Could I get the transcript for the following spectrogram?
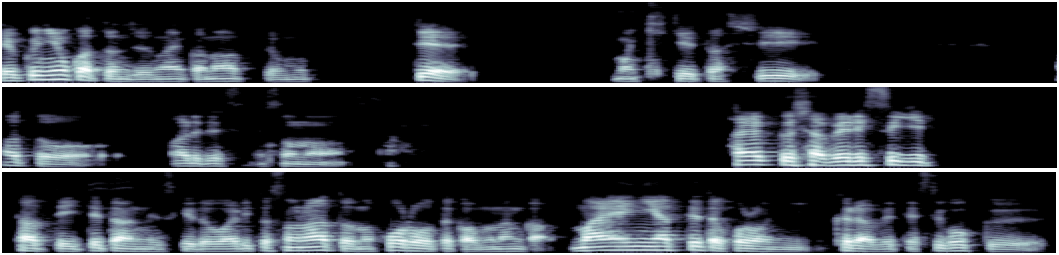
逆に良かったんじゃないかなって思って、まあ、聞けたしあとあれですねその早く喋りすぎたって言ってたんですけど割とその後のフォローとかもなんか前にやってた頃に比べてすごく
